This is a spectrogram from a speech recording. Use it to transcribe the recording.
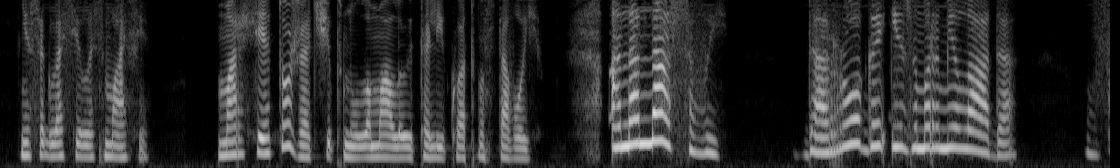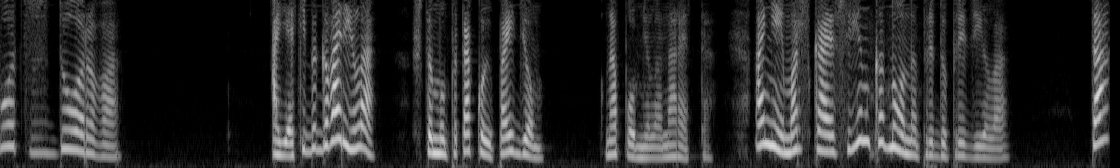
— не согласилась Мафи. Марсия тоже отщипнула малую талику от мостовой. «Ананасовый! Дорога из мармелада! Вот здорово!» «А я тебе говорила, что мы по такой пойдем», — напомнила Наретта. О ней морская свинка Нона предупредила. Та,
